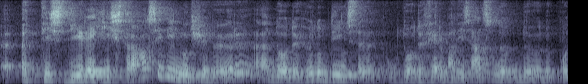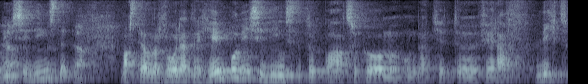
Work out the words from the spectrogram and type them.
Eh, het is die registratie die moet gebeuren door de hulpdiensten, ook door de verbalisanten, de, de, de politiediensten. Ja, maar stel ervoor dat er geen politiediensten ter plaatse komen omdat je te veraf ligt,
